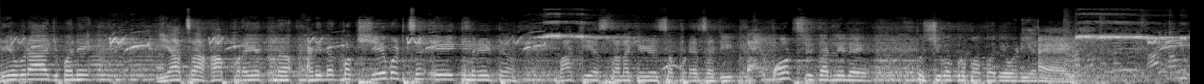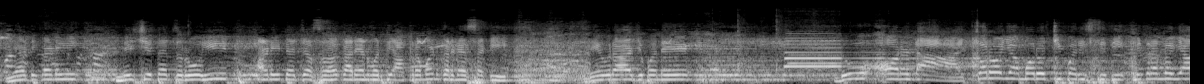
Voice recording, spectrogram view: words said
देवराज बने याचा हा प्रयत्न आणि लगभग शेवटचं एक मिनिट बाकी असताना खेळ संपण्यासाठी टाइमआउट स्वीकारलेला आहे. तो शिवकृपा पनेवाडी आहे. या ठिकाणी निश्चितच रोहित आणि त्याच्या सहकार्यांवरती आक्रमण करण्यासाठी देवराज बने. डू ऑर डाय करो या मरोची परिस्थिती. मित्रांनो या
